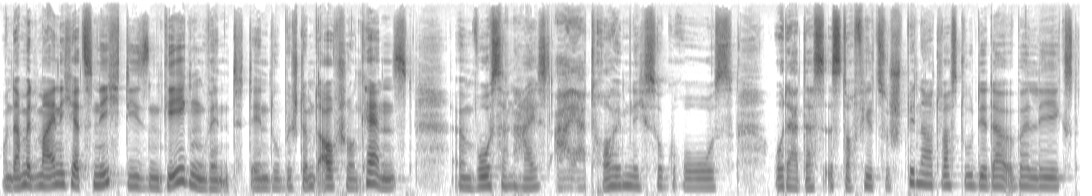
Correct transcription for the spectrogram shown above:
Und damit meine ich jetzt nicht diesen Gegenwind, den du bestimmt auch schon kennst, ähm, wo es dann heißt, ah ja, träum nicht so groß oder das ist doch viel zu spinnert, was du dir da überlegst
